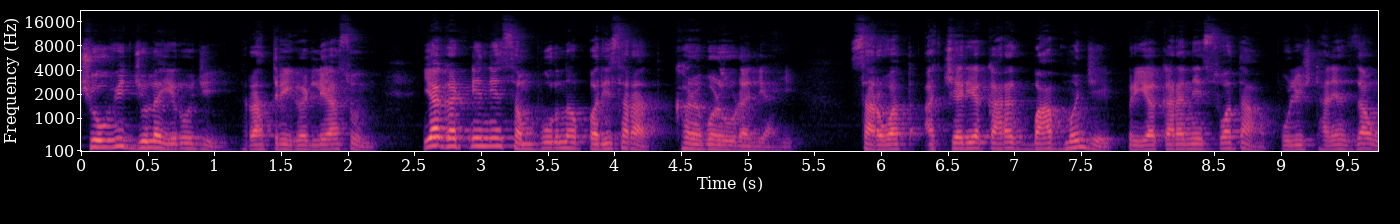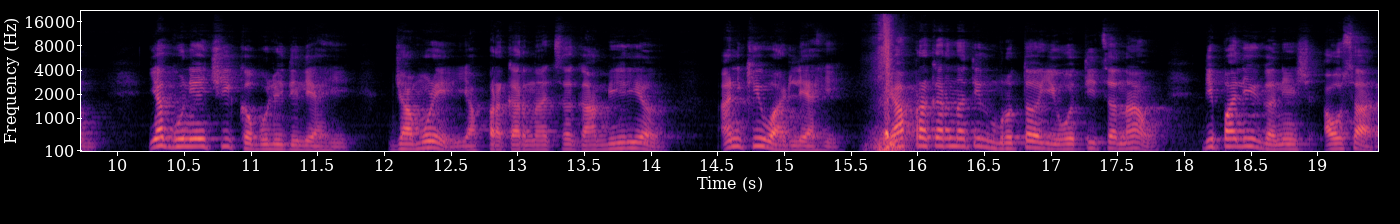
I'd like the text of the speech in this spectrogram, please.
चोवीस जुलै रोजी रात्री घडली असून या घटनेने संपूर्ण परिसरात खळबळ उडाली आहे. सर्वात आश्चर्यकारक बाब म्हणजे प्रियकराने स्वतः पोलीस ठाण्यात जाऊन या गुन्ह्याची कबुली दिली आहे ज्यामुळे या प्रकरणाचं गांभीर्य आणखी वाढली आहे. या प्रकरणातील मृत युवतीचं नाव दीपाली गणेश अवसार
